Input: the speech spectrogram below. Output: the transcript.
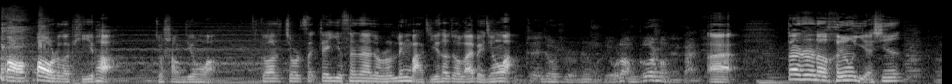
抱抱着个琵琶就上京了，哥就是在这一现在就是拎把吉他就来北京了。这就是那种流浪歌手那感觉。哎，但是呢很有野心。嗯，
